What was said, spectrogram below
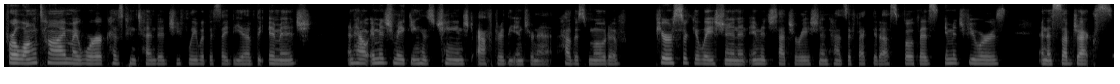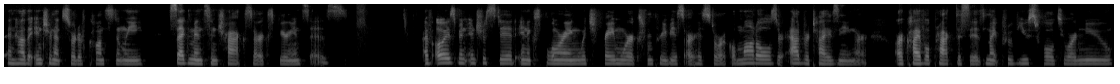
For a long time, my work has contended chiefly with this idea of the image and how image making has changed after the internet, how this mode of pure circulation and image saturation has affected us both as image viewers and as subjects, and how the internet sort of constantly segments and tracks our experiences. I've always been interested in exploring which frameworks from previous art historical models or advertising or archival practices might prove useful to our new,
